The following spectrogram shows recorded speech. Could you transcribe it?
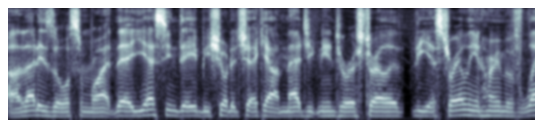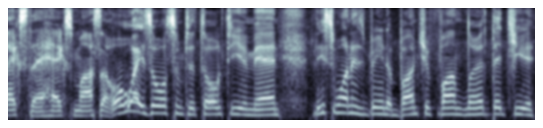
Uh, that is awesome right there. Yes, indeed. Be sure to check out Majik Ninja Australia, the Australian home of Lex, the Hex Master. Always awesome to talk to you, man. This one has been a bunch of fun. Learned that you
